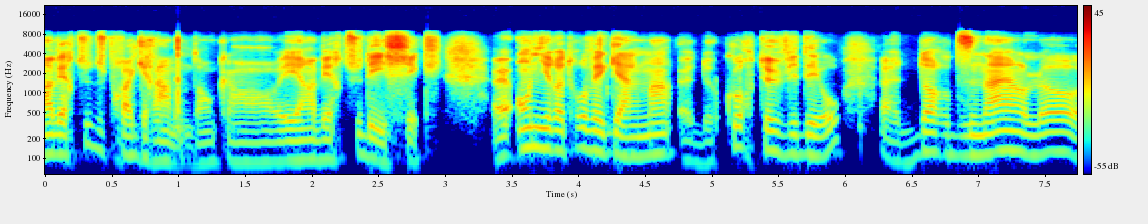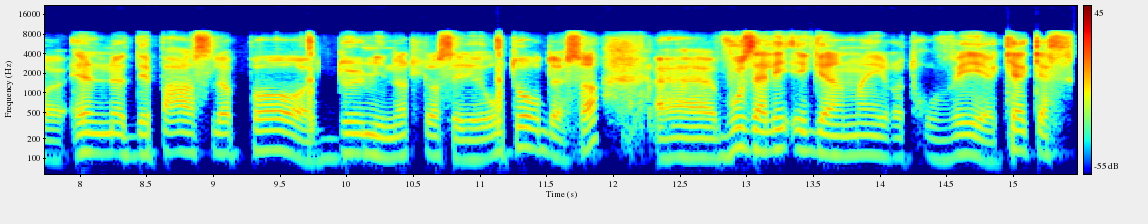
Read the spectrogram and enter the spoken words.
en vertu du programme donc et en vertu des cycles. on y retrouve également de courtes vidéos. D'ordinaire, elles ne dépassent pas deux minutes, c'est autour de ça. vous allez également y retrouver quelques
